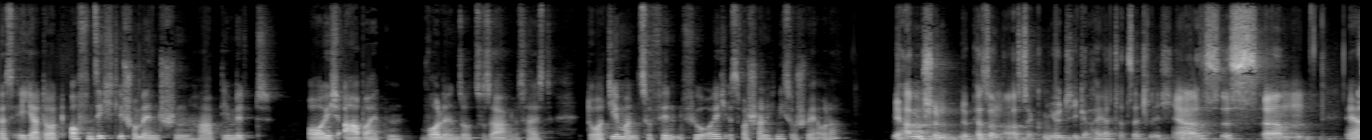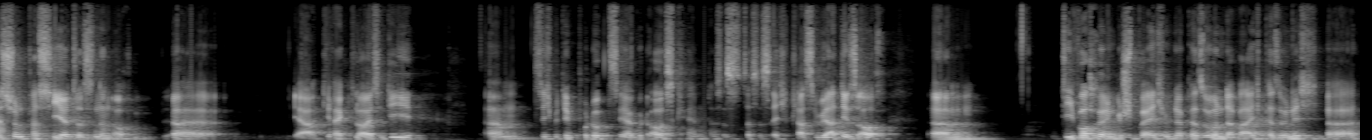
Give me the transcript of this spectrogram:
dass ihr ja dort offensichtlich schon Menschen habt, die mit euch arbeiten wollen, sozusagen. Das heißt, dort jemanden zu finden für euch ist wahrscheinlich nicht so schwer, oder? Wir haben schon eine Person aus der Community geheiert, tatsächlich. Ja, es ist, ähm, ja. ist schon passiert. Das sind dann auch äh, ja, direkt Leute, die ähm, sich mit dem Produkt sehr gut auskennen. Das ist, das ist echt klasse. Wir hatten jetzt auch ähm, die Woche ein Gespräch mit der Person, da war ich persönlich äh,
